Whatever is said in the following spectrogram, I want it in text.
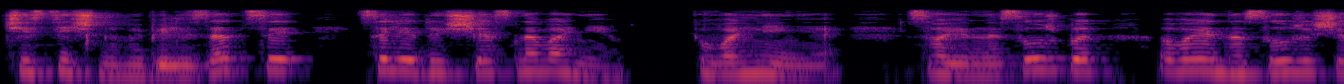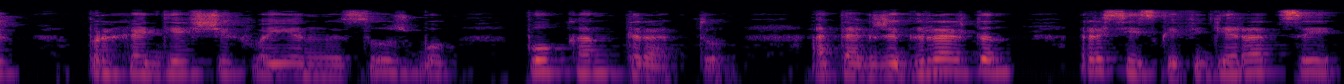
частичной мобилизации следующие основания увольнения с военной службы военнослужащих, проходящих военную службу по контракту, а также граждан Российской Федерации,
